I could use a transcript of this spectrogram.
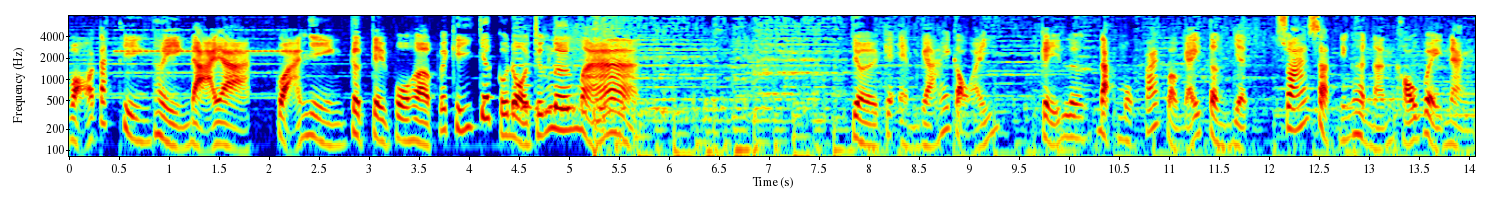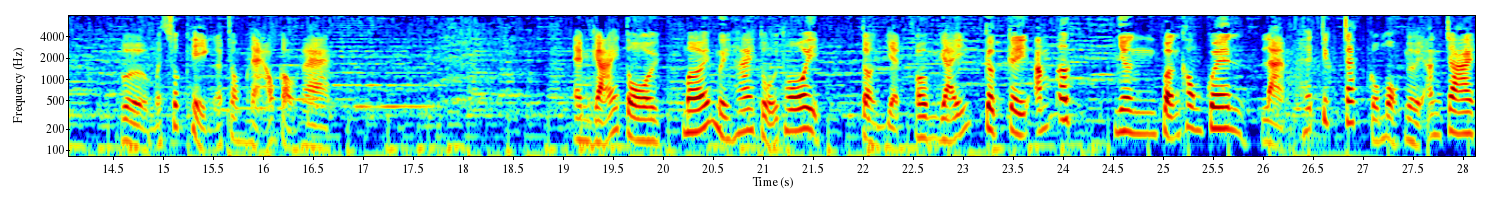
Võ tắc thiên thiền đại à, quả nhiên cực kỳ phù hợp với khí chất của đội trưởng lương mà. Chơi cái em gái cậu ấy, kỹ lương đập một phát vào gáy tần dịch, xóa sạch những hình ảnh khẩu vị nặng, vừa mới xuất hiện ở trong não cậu ra. Em gái tôi mới 12 tuổi thôi, tần dịch ôm gáy cực kỳ ấm ức nhưng vẫn không quên làm hết chức trách của một người anh trai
